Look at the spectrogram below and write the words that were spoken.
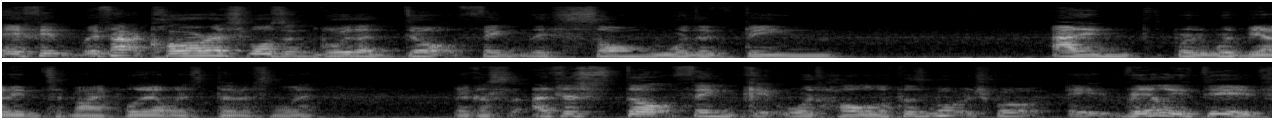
if it if that chorus wasn't good, I don't think this song would have been would, would be added to my playlist personally because I just don't think it would hold up as much, but it really did.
